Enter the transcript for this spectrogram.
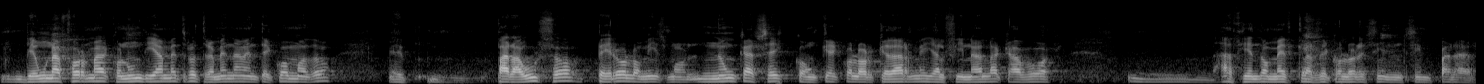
de una forma con un diámetro tremendamente cómodo. Eh, para uso, pero lo mismo, nunca sé con qué color quedarme y al final acabo mm, haciendo mezclas de colores sin, sin parar.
